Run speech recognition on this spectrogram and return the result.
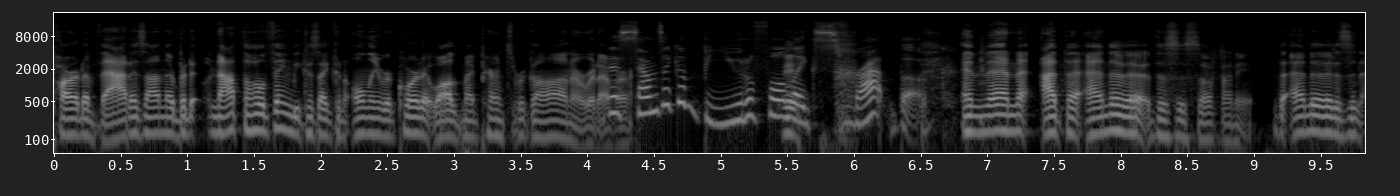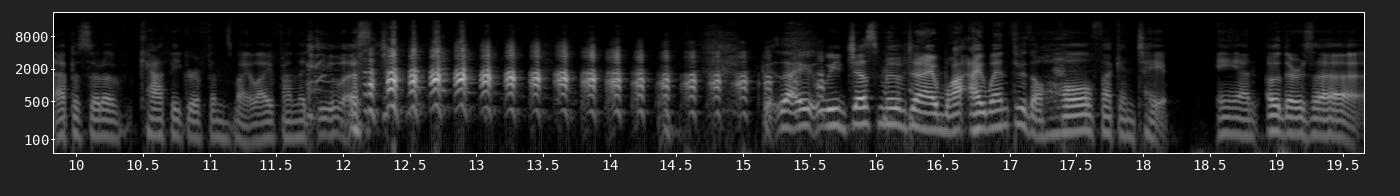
part of that is on there, but not the whole thing because I could only record it while my parents were gone or whatever. this sounds like a beautiful like scrapbook. And then at the end of it, this is so funny. The end of it is an episode of Kathy Griffin's My Life on the D List. I, we just moved and I, wa- I went through the whole fucking tape. And oh, there's a,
